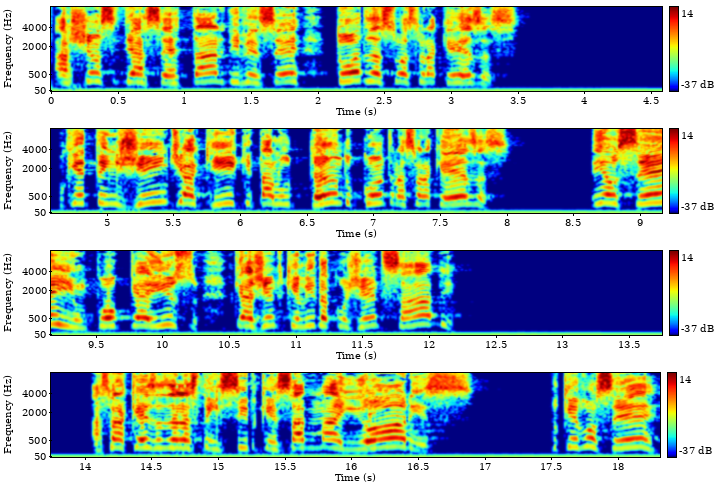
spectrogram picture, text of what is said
a chance de acertar e de vencer todas as suas fraquezas. Porque tem gente aqui que está lutando contra as fraquezas. E eu sei um pouco que é isso, porque a gente que lida com gente sabe. As fraquezas elas têm sido, quem sabe, maiores do que você.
